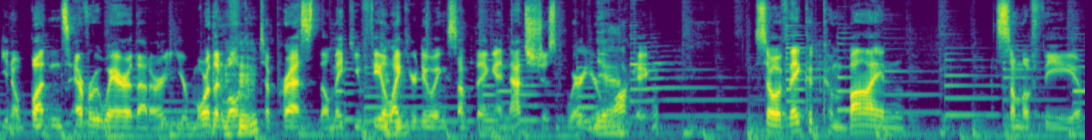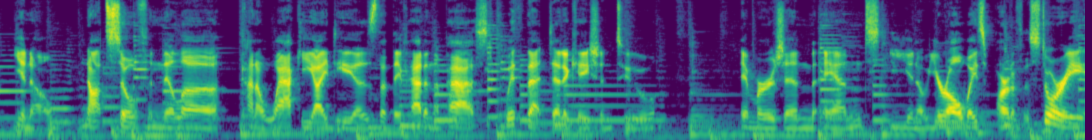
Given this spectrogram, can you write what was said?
you know buttons everywhere that are you're more than welcome mm-hmm. to press. They'll make you feel like mm-hmm. you're doing something, and that's just where you're Yeah. walking. So if they could combine some of the you know not so vanilla kind of wacky ideas that they've had in the past with that dedication to immersion and you know you're always a part of the story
